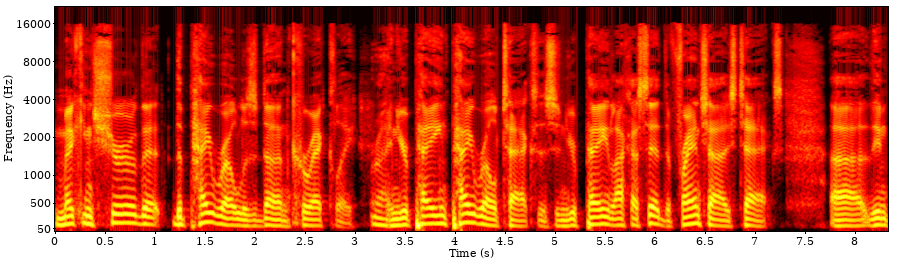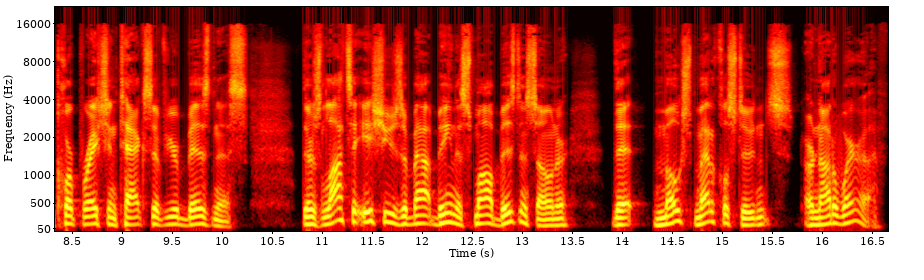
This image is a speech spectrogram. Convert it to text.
Making sure that the payroll is done correctly. Right. and you're paying payroll taxes and you're paying like i said the franchise tax uh, the incorporation tax of your business. There's lots of issues about being a small business owner that most medical students are not aware of.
